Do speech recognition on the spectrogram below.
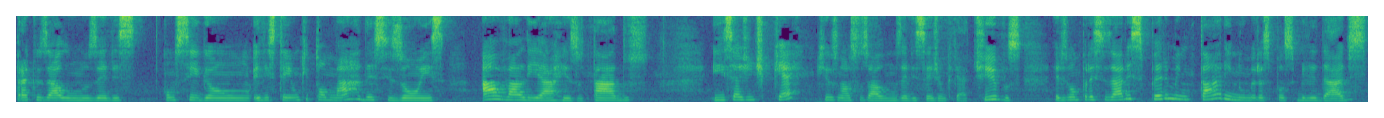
para que os alunos eles consigam, eles tenham que tomar decisões, avaliar resultados. E se a gente quer que os nossos alunos eles sejam criativos, eles vão precisar experimentar inúmeras possibilidades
